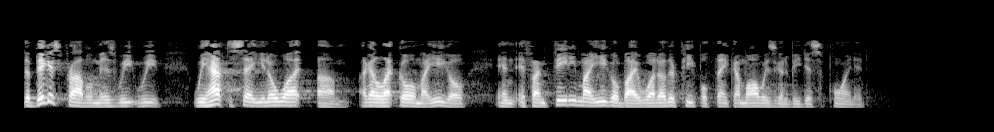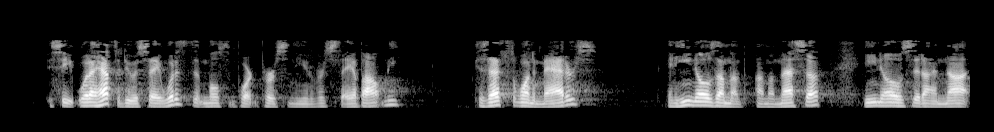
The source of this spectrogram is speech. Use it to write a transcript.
the biggest problem is we, we, we have to say, you know what? Um, I got to let go of my ego. And if I'm feeding my ego by what other people think, I'm always going to be disappointed. You see, what I have to do is say, what does the most important person in the universe say about me? Because that's the one that matters. And he knows I'm a, I'm a mess up. He knows that I'm not,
